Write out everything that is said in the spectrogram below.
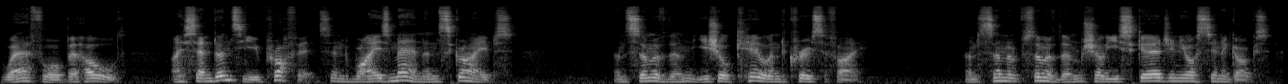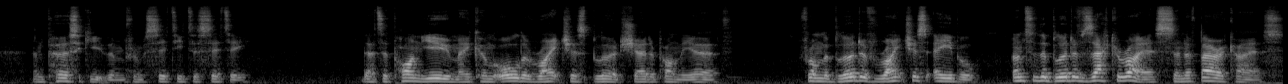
Wherefore, behold, I send unto you prophets, and wise men, and scribes, and some of them ye shall kill and crucify and some of, some of them shall ye scourge in your synagogues, and persecute them from city to city, that upon you may come all the righteous blood shed upon the earth, from the blood of righteous Abel unto the blood of Zacharias son of Barachias,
